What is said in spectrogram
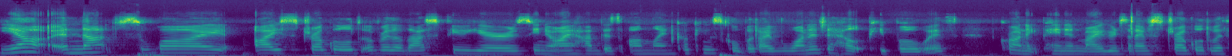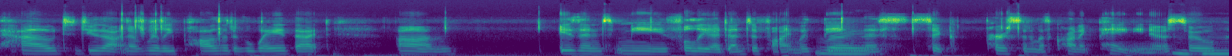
yeah, and that's why I struggled over the last few years. You know, I have this online cooking school, but I've wanted to help people with chronic pain and migraines, and I've struggled with how to do that in a really positive way that um, isn't me fully identifying with being right. this sick person with chronic pain. You know, so mm-hmm.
